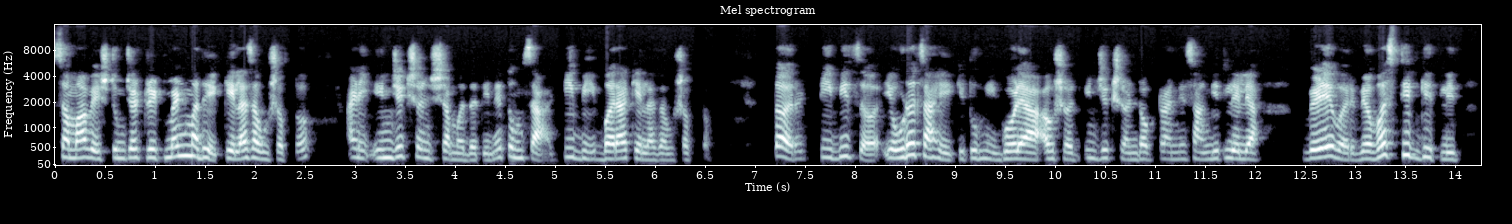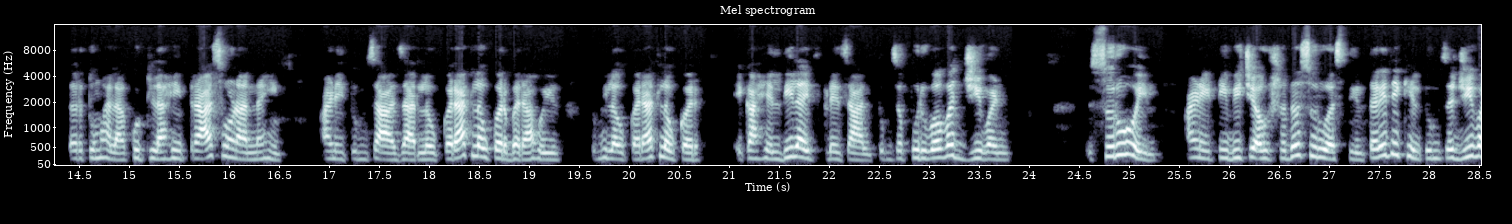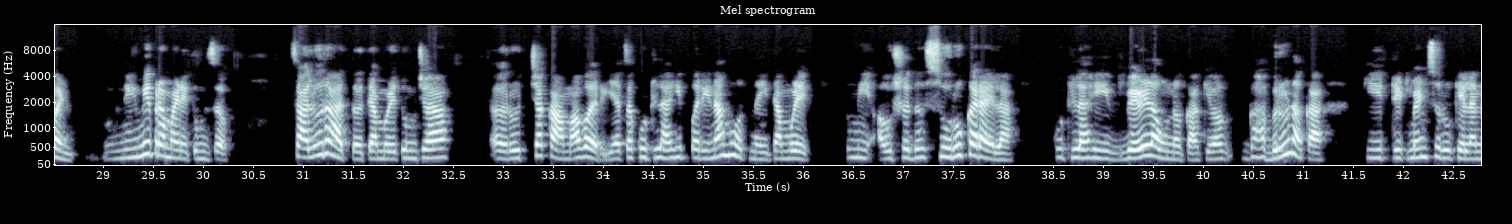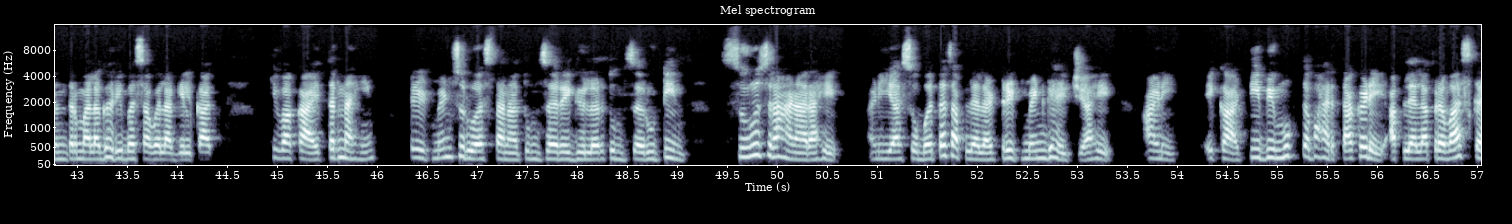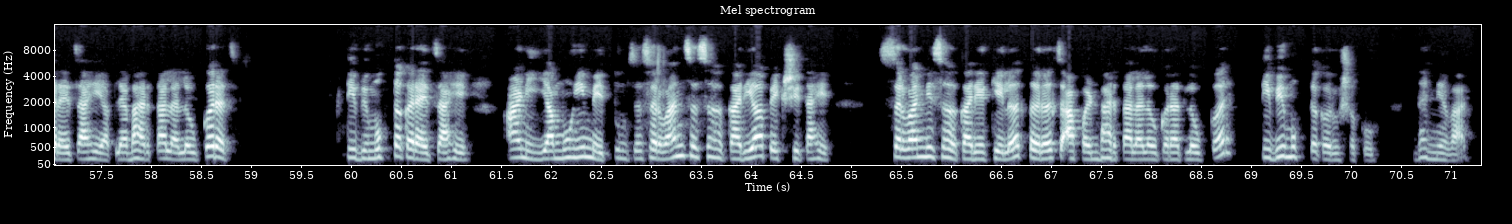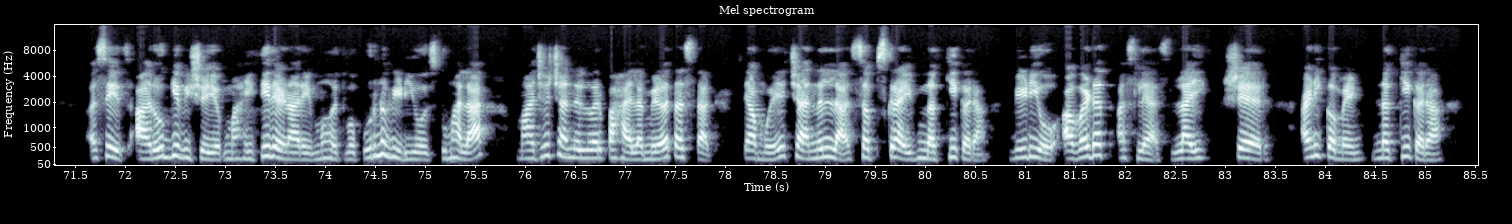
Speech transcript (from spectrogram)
समावेश तुमच्या ट्रीटमेंटमध्ये केला जाऊ शकतो आणि इंजेक्शनच्या मदतीने तुमचा टीबी बरा केला जाऊ शकतो. तर टीबीचं एवढंच आहे की तुम्ही गोळ्या औषध इंजेक्शन डॉक्टरांनी सांगितलेल्या वेळेवर व्यवस्थित घेतलीत तर तुम्हाला कुठलाही त्रास होणार नाही आणि तुमचा आजार लवकरात लवकर बरा होईल. तुम्ही लवकरात लवकर एका हेल्दी लाईफकडे जाल तुमचं पूर्ववत जीवन सुरू होईल आणि टीबीची औषधं सुरू असतील तरी देखील तुमचं जीवन नेहमीप्रमाणे तुमचं चालू राहतं. त्यामुळे तुमच्या रोजच्या कामावर याचा कुठलाही परिणाम होत नाही. त्यामुळे तुम्ही औषधं सुरू करायला कुठलाही वेळ लावू नका किंवा घाबरू नका की ट्रीटमेंट सुरू केल्यानंतर मला घरी बसावं लागेल का किंवा काय तर नाही. ट्रीटमेंट सुरू असताना तुमचं रेग्युलर तुमचं रुटीन सुरूच राहणार आहे. आणि यासोबतच आपल्याला ट्रीटमेंट घ्यायची आहे. आणि एका टीबी मुक्त भारताकडे आपल्याला प्रवास करायचा आहे. आपल्या भारताला लवकरच टीबी मुक्त करायचं आहे. आणि या मोहिमेत तुमचं सर्वांचं सहकार्य अपेक्षित आहे. सर्वांनी सहकार्य केलं तरच आपण भारताला लवकरात लवकर टीबी मुक्त करू शकू. धन्यवाद. असेच आरोग्यविषयक माहिती देणारे महत्त्वपूर्ण व्हिडिओज तुम्हाला माझ्या चॅनलवर पाहायला मिळत असतात. त्यामुळे चॅनलला सबस्क्राईब नक्की करा. व्हिडिओ आवडत असल्यास लाईक शेअर आणि कमेंट नक्की करा.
